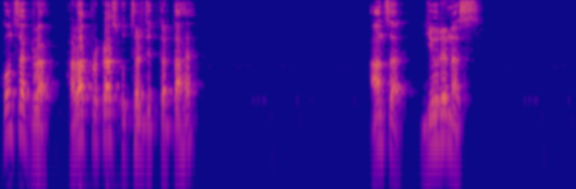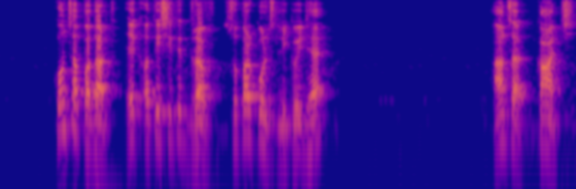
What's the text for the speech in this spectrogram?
कौन सा ग्रह हरा प्रकाश उत्सर्जित करता है? Answer, Uranus. कौन सा पदार्थ एक अतिशीतित द्रव, सुपरकूल्ड लिक्विड है? आंसर, कांच।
